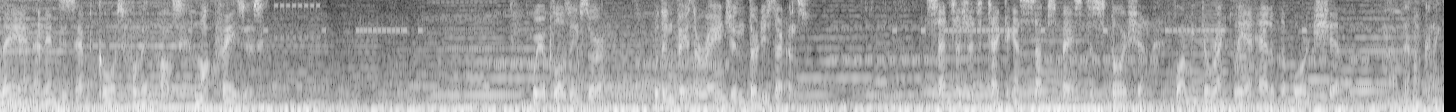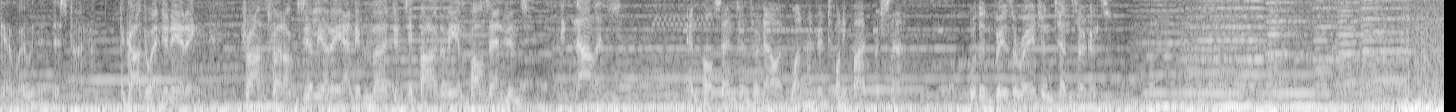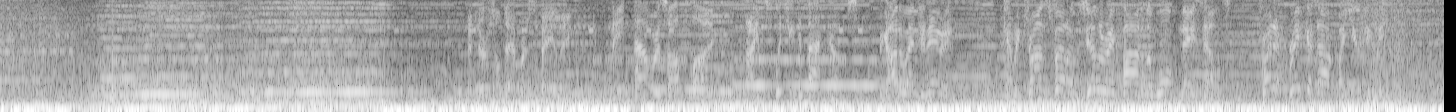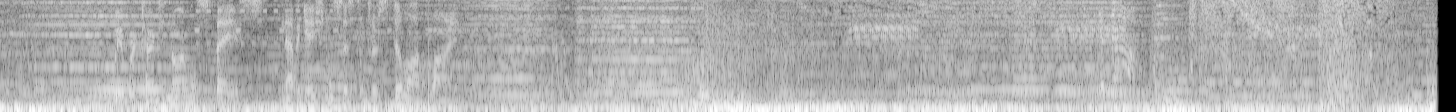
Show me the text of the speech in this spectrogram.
Lay in and intercept course full impulse. Lock phasers. We are closing, sir. Within phaser range in 30 seconds. Sensors are detecting a subspace distortion forming directly ahead of the Borg ship. Well, they're not going to get away with it this time. Picard to engineering. Transfer auxiliary and emergency power to the impulse engines. Acknowledged. Impulse engines are now at 125%. Within phaser range in 10 seconds. Nacelles? Try to break us out by using the... We've returned to normal space. Navigational systems are still offline.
